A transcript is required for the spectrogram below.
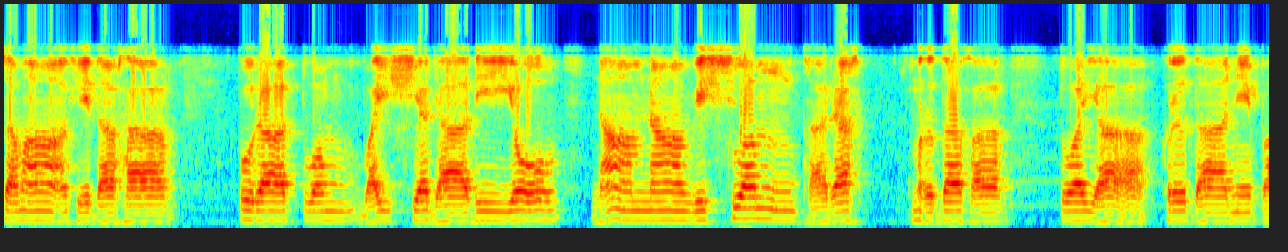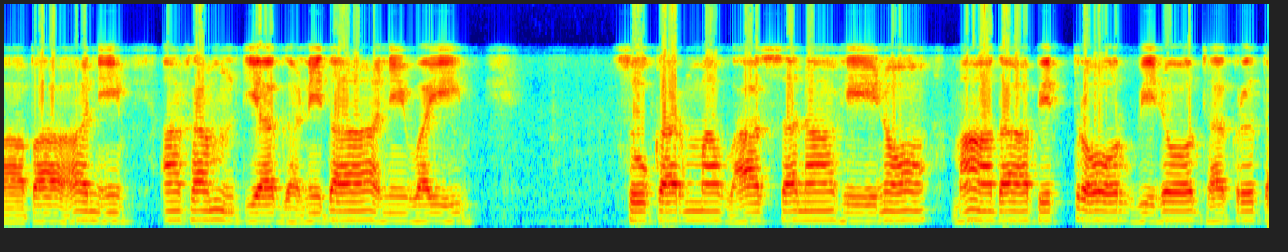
समाहितः। पुरा त्वं वैश्यजादीयो नाम्ना विश्वं भरः स्मृतः त्वया कृतानि पापानि अहं त्यगणितानि वै। सुकर्मवासनाहीनो मातापित्रोर्विरोधकृत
